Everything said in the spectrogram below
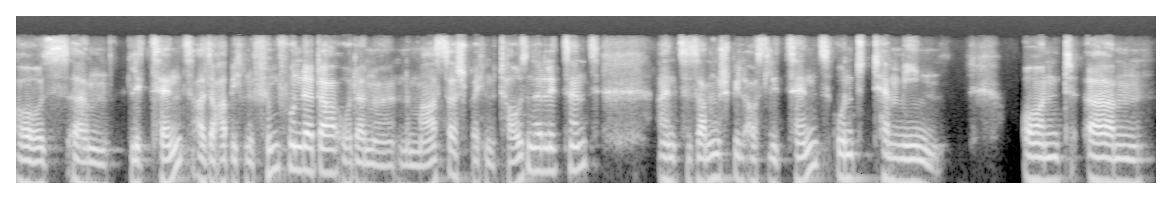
aus ähm, Lizenz. Also habe ich eine 500er oder eine, eine Master, sprich eine 1000er Lizenz. Ein Zusammenspiel aus Lizenz und Termin. Und ähm,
